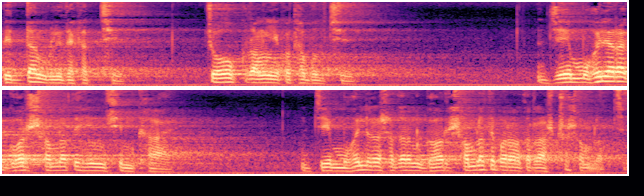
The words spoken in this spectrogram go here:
বিদ্যাঙ্গুলি দেখাচ্ছি, চোখ রাঙিয়ে কথা বলছি। যে মহিলারা ঘর সামলাতে হিমশিম খায়, যে মহিলারা সাধারণ ঘর সামলাতে পারে না, তারা রাষ্ট্র সামলাচ্ছে।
